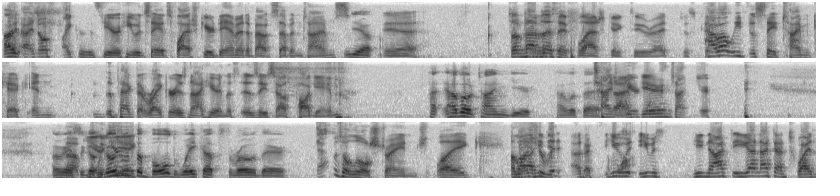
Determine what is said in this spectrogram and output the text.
I, I know if Riker was here, he would say it's flash gear. Damn it, about seven times. Yeah. yeah. Sometimes I say flash kick too, right? Just 'cause- How about we just say time kick? And the fact that Riker is not here and this is a Southpaw game. H- how about time gear? How about that? Time, Time gear. gear? Time gear. Okay, Oh, so go, goes with the bold wake up throw there. That was a little strange. Like, Well, unless he you're did. Uh, he, wa- he was he knocked he got knocked down twice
